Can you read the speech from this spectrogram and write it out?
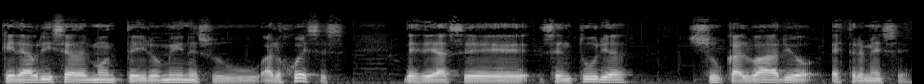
que la brisa del monte ilumine su, a los jueces. Desde hace centurias su calvario estremece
